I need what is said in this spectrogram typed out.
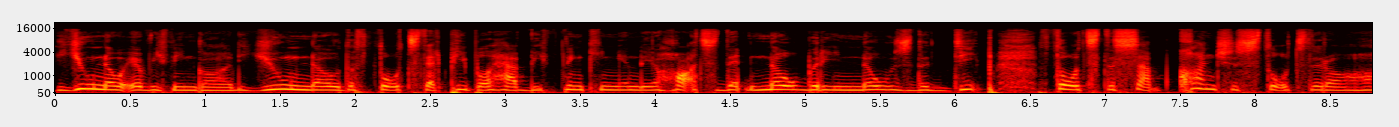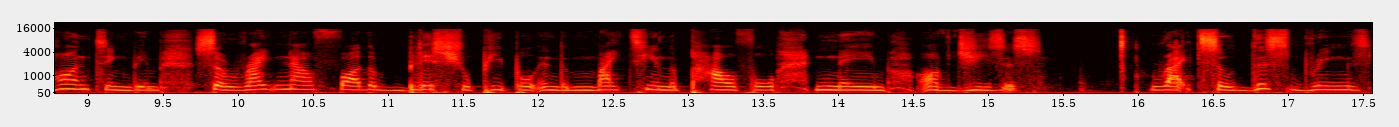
You know everything, God. You know the thoughts that people have be thinking in their hearts that nobody knows the deep thoughts, the subconscious thoughts that are haunting them. So right now, Father, bless your people in the mighty and the powerful name of Jesus. Right, so this brings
